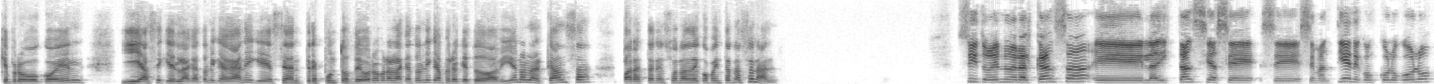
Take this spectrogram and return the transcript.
que provocó él y hace que la Católica gane y que sean tres puntos de oro para la Católica, pero que todavía no le alcanza para estar en zona de Copa Internacional. Sí, todavía no le alcanza. Eh, la distancia se, se, se, mantiene con Colo Colo.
